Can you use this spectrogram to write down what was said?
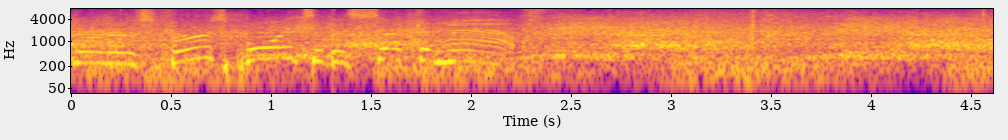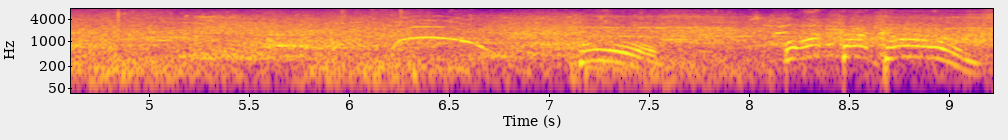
Turner's first points of the second half. Cool. Blocked by Collins.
